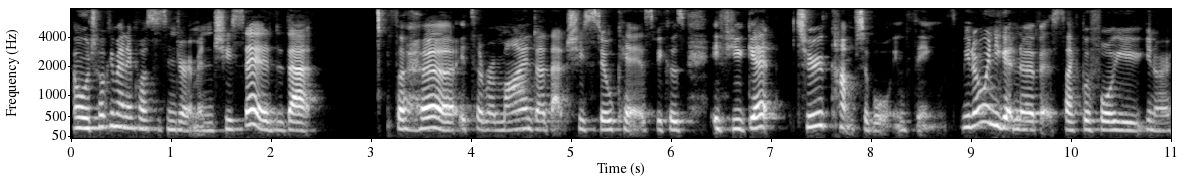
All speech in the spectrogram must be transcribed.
And we were talking about imposter syndrome, and she said that for her, it's a reminder that she still cares because if you get too comfortable in things, you know, when you get nervous, like before you, you know,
